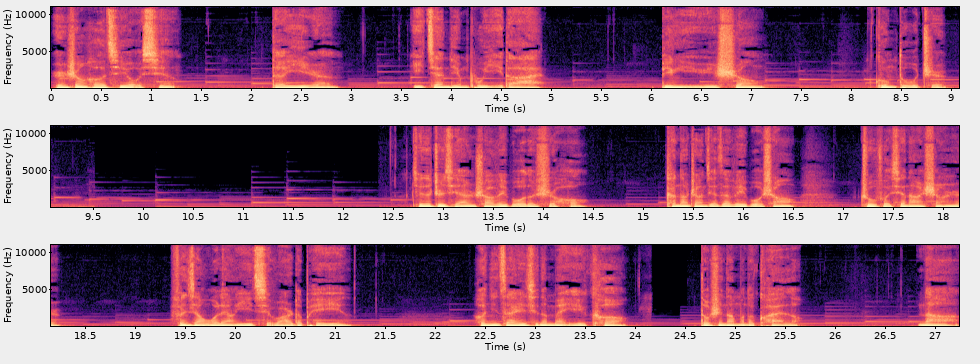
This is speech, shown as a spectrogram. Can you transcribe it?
人生何其有幸，得一人以坚定不移的爱，并以余生共度之。记得之前刷微博的时候，看到张杰在微博上祝福谢娜生日，分享我俩一起玩的配音，和你在一起的每一刻。都是那么的快乐。那，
